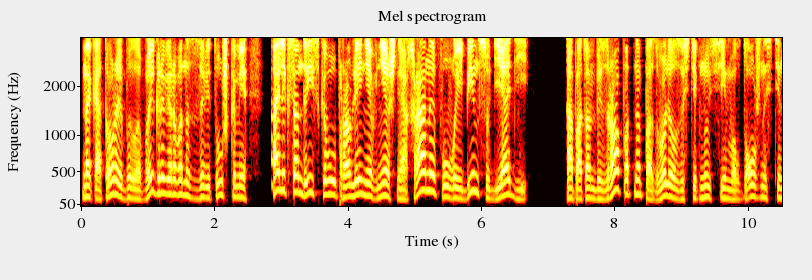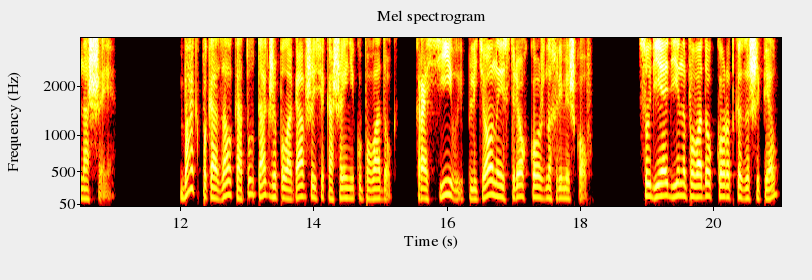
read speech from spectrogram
на которой было выгравировано с завитушками Александрийского управления внешней охраны Фувейбин судья Ди, а потом безропотно позволил застегнуть символ должности на шее. Бак показал коту также полагавшийся к ошейнику поводок, красивый, плетеный из трех кожных ремешков. Судья Ди на поводок коротко зашипел,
